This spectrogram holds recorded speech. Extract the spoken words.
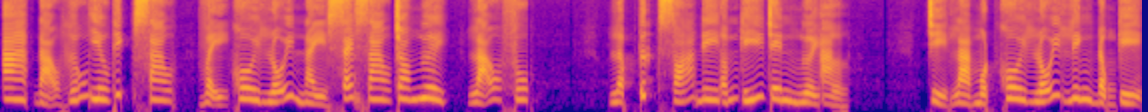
a đạo hữu yêu thích sao, vậy khôi lỗi này sẽ giao cho ngươi, lão phu. Lập tức xóa đi ấm ký trên người ảo. Chỉ là một khôi lỗi linh động kỳ.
